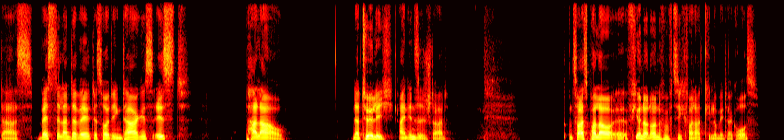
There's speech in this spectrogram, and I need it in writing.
Das beste Land der Welt des heutigen Tages ist Palau. Natürlich ein Inselstaat. Und zwar ist Palau äh, 459 Quadratkilometer groß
